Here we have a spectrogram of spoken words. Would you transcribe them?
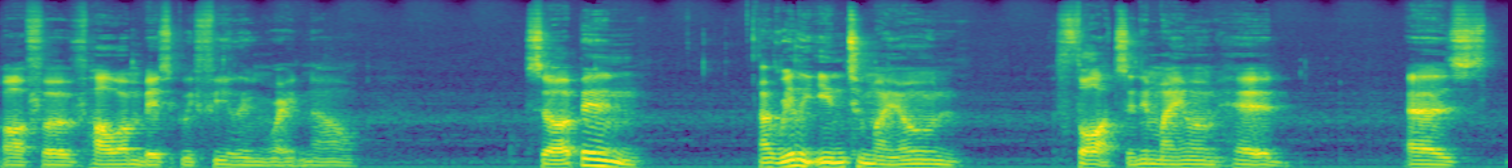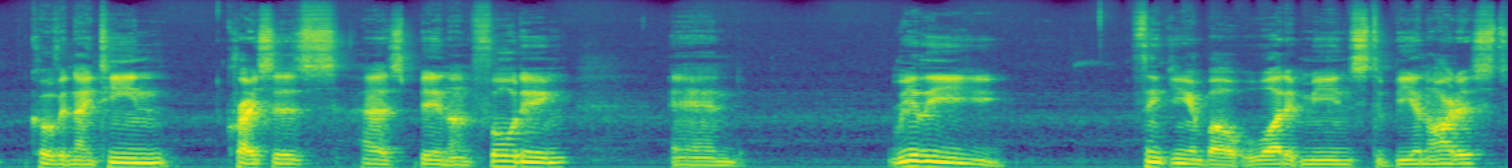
off of how I'm basically feeling right now so I've been uh, really into my own thoughts and in my own head as COVID 19 crisis has been unfolding and really thinking about what it means to be an artist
